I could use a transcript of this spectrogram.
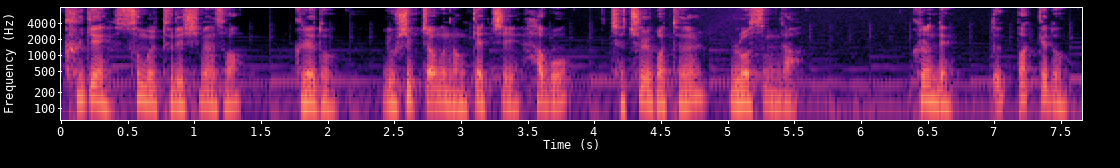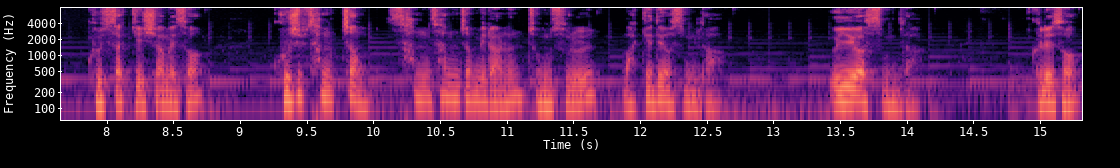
크게 숨을 들이쉬면서 그래도 60점은 넘겠지 하고 제출 버튼을 눌렀습니다. 그런데 뜻밖에도 굴삭기 시험에서 93.33점이라는 점수를 맞게 되었습니다. 의외였습니다. 그래서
